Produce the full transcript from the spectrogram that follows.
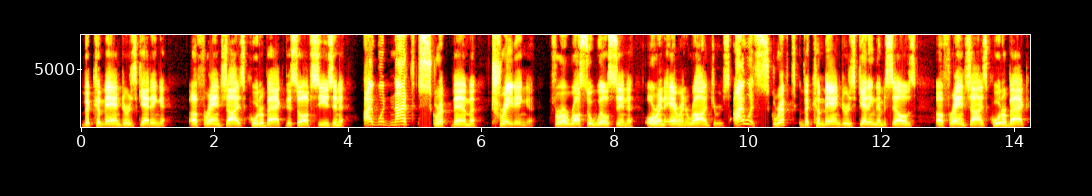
the commanders getting a franchise quarterback this offseason, I would not script them trading for a Russell Wilson or an Aaron Rodgers. I would script the commanders getting themselves a franchise quarterback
